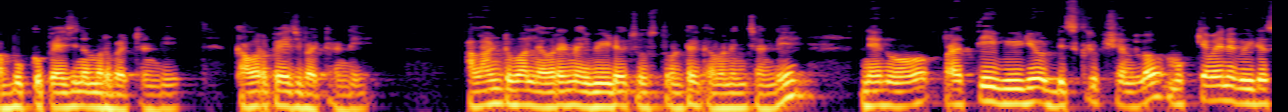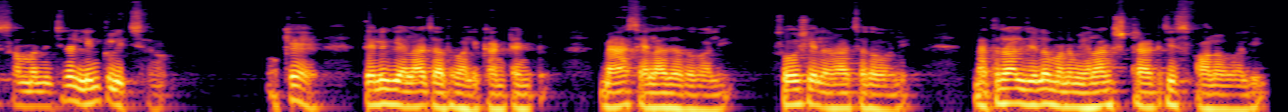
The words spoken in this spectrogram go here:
ఆ బుక్ పేజ్ నెంబర్ పెట్టండి కవర్ పేజ్ పెట్టండి. అలాంటి వాళ్ళు ఎవరైనా ఈ వీడియో చూస్తుంటే గమనించండి. నేను ప్రతి వీడియో డిస్క్రిప్షన్లో ముఖ్యమైన వీడియోస్ సంబంధించిన లింకులు ఇచ్చాను. ఓకే? తెలుగు ఎలా చదవాలి? కంటెంట్. మ్యాథ్స్ ఎలా చదవాలి? సోషల్ ఎలా చదవాలి? మెథడాలజీలో మనం ఎలాంటి స్ట్రాటజీస్ ఫాలో అవ్వాలి?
